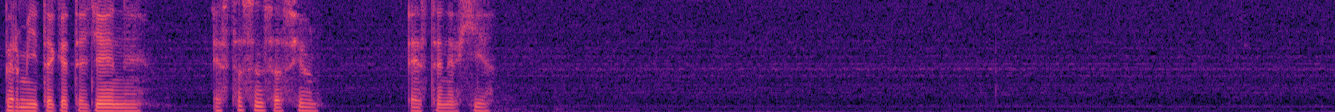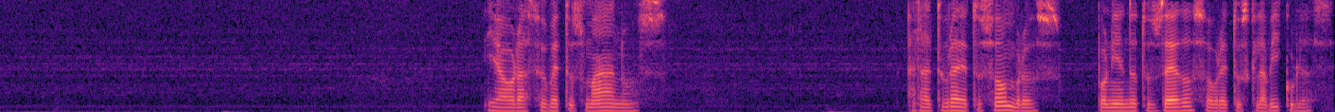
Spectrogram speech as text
Permite que te llene esta sensación, esta energía. Y ahora sube tus manos a la altura de tus hombros, poniendo tus dedos sobre tus clavículas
